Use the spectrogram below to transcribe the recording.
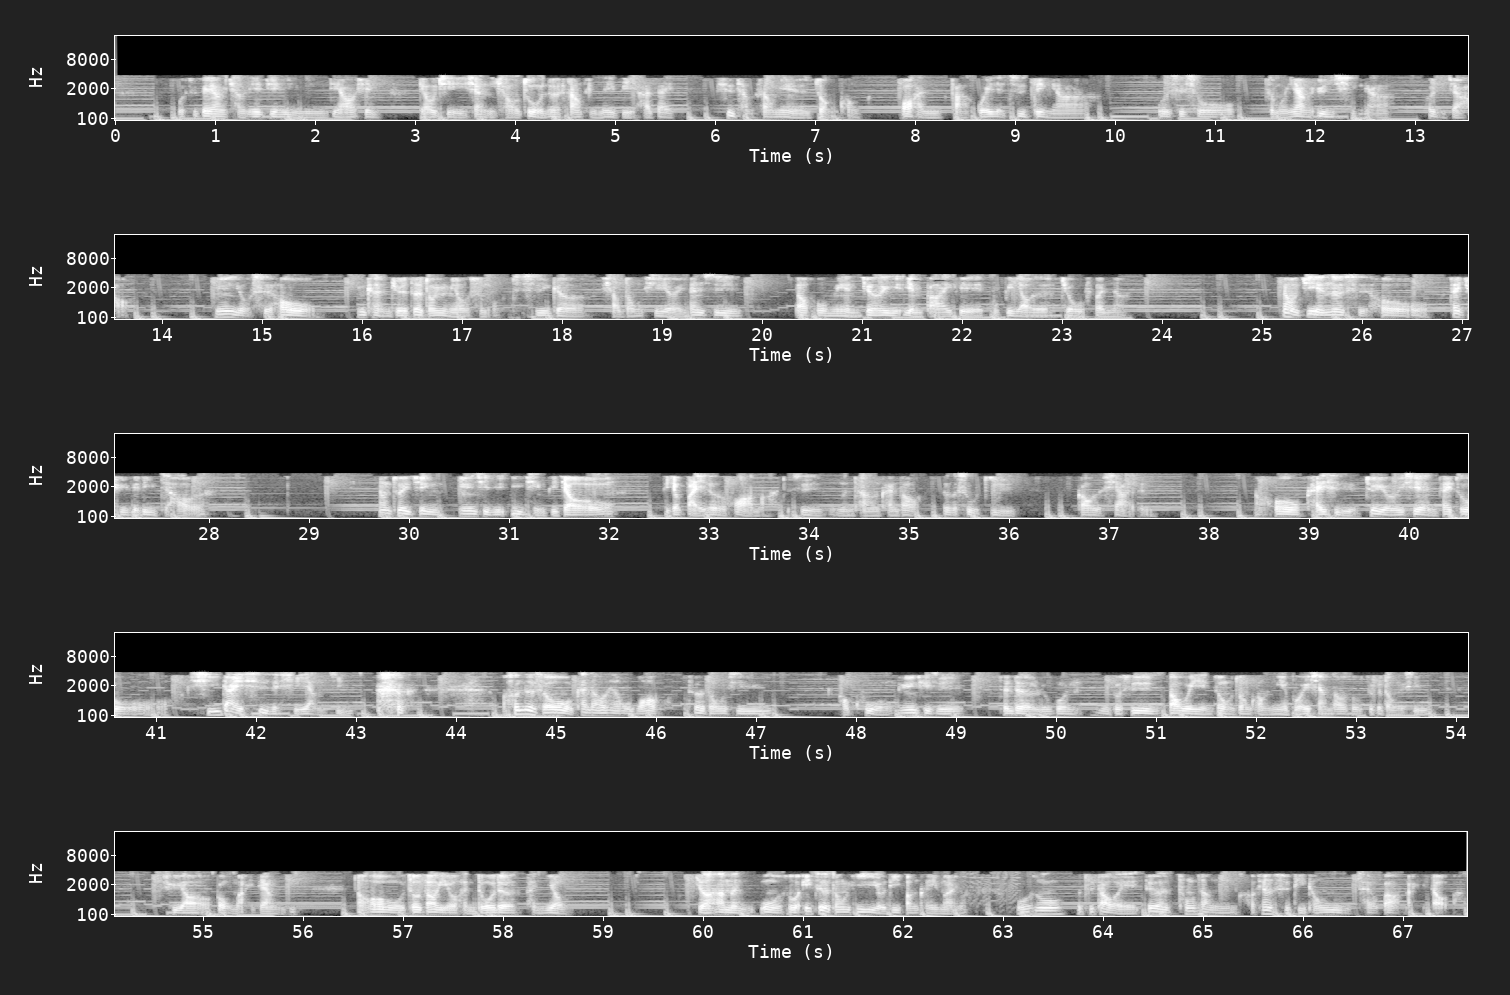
我是非常强烈建议你一定要先了解一下你想要做的那个商品类别，它在市场上面的状况，包含法规的制定啊，或者是说怎么样运行啊，会比较好。因为有时候你可能觉得这东西没有什么，只是一个小东西而已，但是到后面就会引发一些不必要的纠纷啊。像我记得那时候，再举一个例子好了。像最近，因为其实疫情比较比较白热化嘛，就是我们常常看到那个数字高的吓人，然后开始就有一些人在做携带式的血氧机，然后那时候我看到我想，哇，这个东西好酷哦，因为其实真的，如果你不是稍微严重的状况，你也不会想到说这个东西需要购买这样子。然后我周遭也有很多的朋友。就他们问我说：“哎、欸，这个东西有地方可以买吗？”我说：“不知道哎、欸，这个通常好像实体通才有办法买得到吧？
